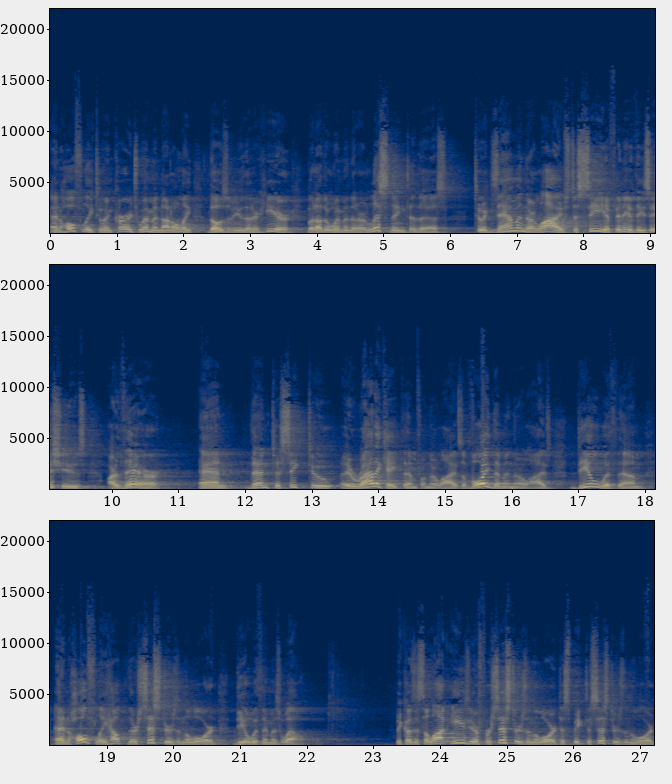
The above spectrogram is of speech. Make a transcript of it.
and hopefully to encourage women, not only those of you that are here, but other women that are listening to this, to examine their lives to see if any of these issues are there and then to seek to eradicate them from their lives, avoid them in their lives, deal with them, and hopefully help their sisters in the Lord deal with them as well. Because it's a lot easier for sisters in the Lord to speak to sisters in the Lord,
